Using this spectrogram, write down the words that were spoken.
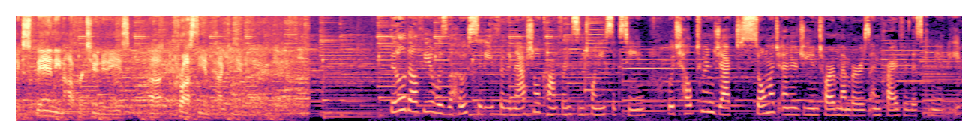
expanding opportunities uh, across the impact community. Philadelphia was the host city for the National Conference in 2016, which helped to inject so much energy into our members and pride for this community.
